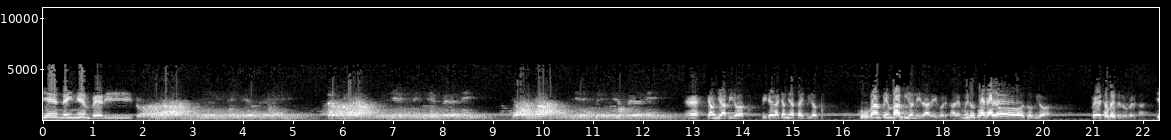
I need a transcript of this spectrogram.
ခြင်းနှိမ်နှင်းပေသည်ဆို ကြောင်းကြပြီးတော့စိတ်ထဲကကြောင်းကြစိုက်ပြီးတော့ကိုယ်ပံပင်ပန်းပြီးတော့နေတာတွေကိုတခါတည်းမင်းတို့သွားကြရောဆိုပြီးတော့ပယ်ထုတ်လိုက်တယ်လို့ပဲတခါခြေ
